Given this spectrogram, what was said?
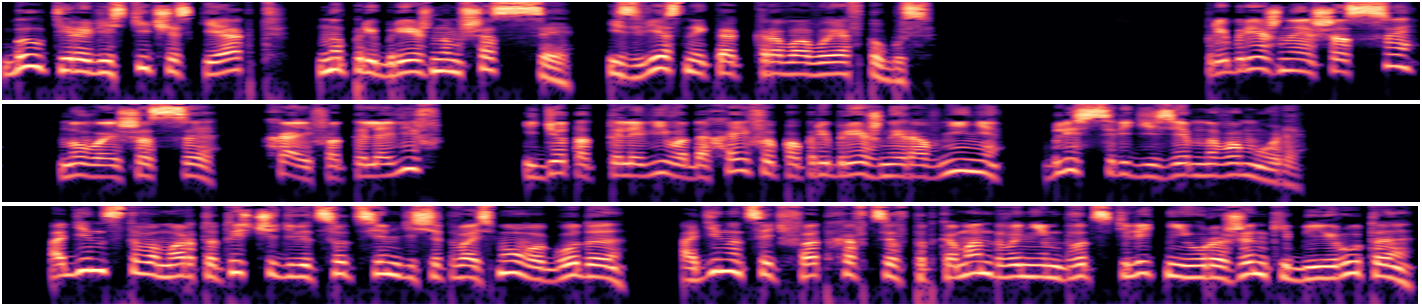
был террористический акт на прибрежном шоссе, известный как «Кровавый автобус». Прибрежное шоссе, новое шоссе Хайфа-Тель-Авив, идет от Тель-Авива до Хайфы по прибрежной равнине близ Средиземного моря. 11 марта 1978 года 11 фатховцев под командованием 20-летней уроженки Бейрута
